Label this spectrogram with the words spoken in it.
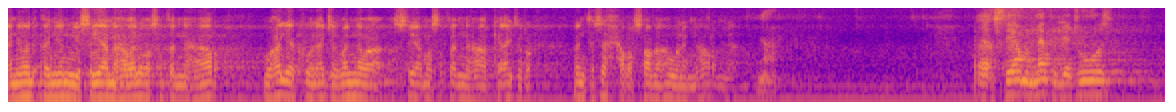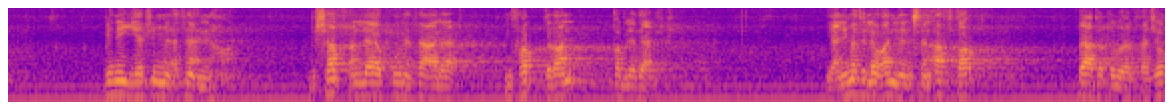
أن ينوي صيامها ولو وسط النهار؟ وهل يكون أجر من نوى الصيام وسط النهار كأجر من تسحر وصام أول النهار أم لا؟ نعم. صيام النفل يجوز بنية من أثناء النهار بشرط أن لا يكون فعل مفطرا قبل ذلك. يعني مثل لو أن الإنسان أفطر بعد طلوع الفجر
